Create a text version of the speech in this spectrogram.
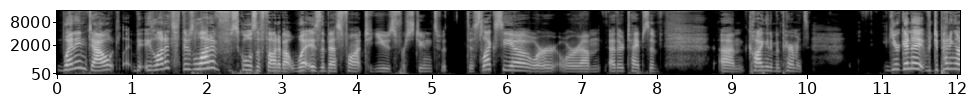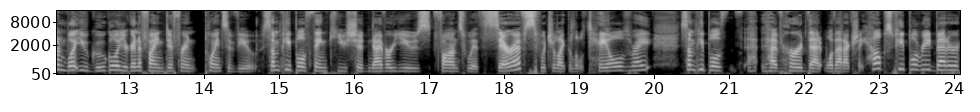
when in doubt, a lot of there's a lot of schools have thought about what is the best font to use for students with dyslexia or or um, other types of um, cognitive impairments you're gonna depending on what you google you're gonna find different points of view. Some people think you should never use fonts with serifs which are like the little tails right? Some people have heard that well that actually helps people read better.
